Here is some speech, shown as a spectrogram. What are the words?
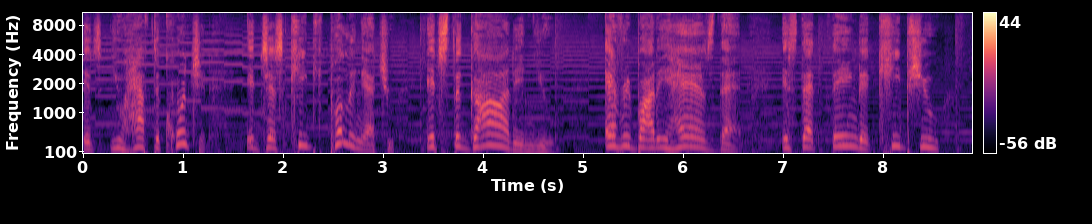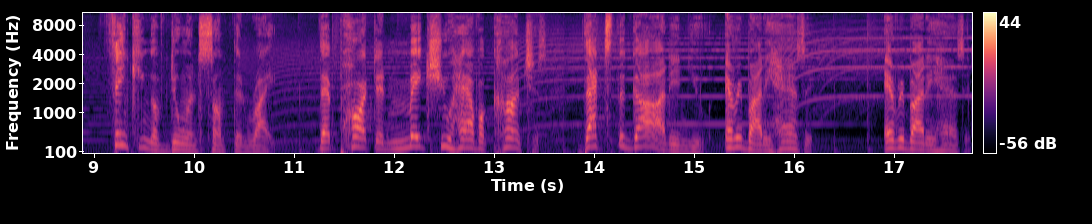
it's you have to quench it. It just keeps pulling at you. It's the God in you. Everybody has that. It's that thing that keeps you thinking of doing something right. That part that makes you have a conscience. That's the God in you. Everybody has it. Everybody has it.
